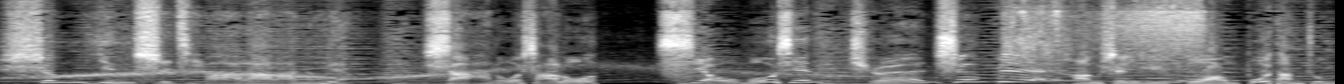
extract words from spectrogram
声音世界。巴啦啦，能量，沙罗沙罗，小魔仙全身变，藏身于广播当中，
